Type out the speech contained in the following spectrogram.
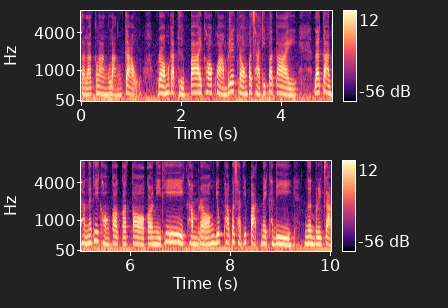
สารกลางหลังเก่า พร้อมกับถือป้ายข้อความเรียกร้องประชาธิปไตย และการทำหน้าที่ของกกตกรณีที่คำร้องยุบพักประชาธิปัตย์ในคดี เงินบริจาค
